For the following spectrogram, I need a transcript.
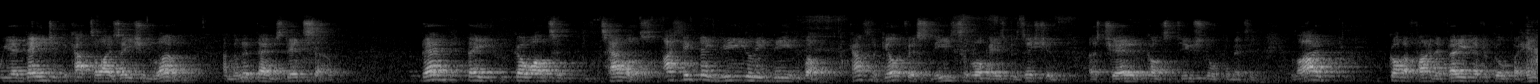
we endangered the capitalisation loan and the Lib Dems did so. Then they go on to tell us. I think they really need, well, Councillor Gilchrist needs to look at his position as chair of the Constitutional Committee. Because I've got to find it very difficult for him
